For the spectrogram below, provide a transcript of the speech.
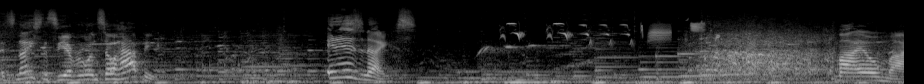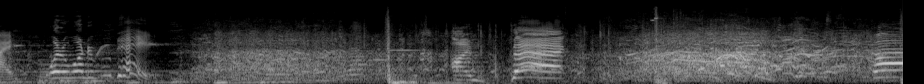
it's nice to see everyone so happy. It is nice. my, oh my. What a wonderful day. I'm back! Bye!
